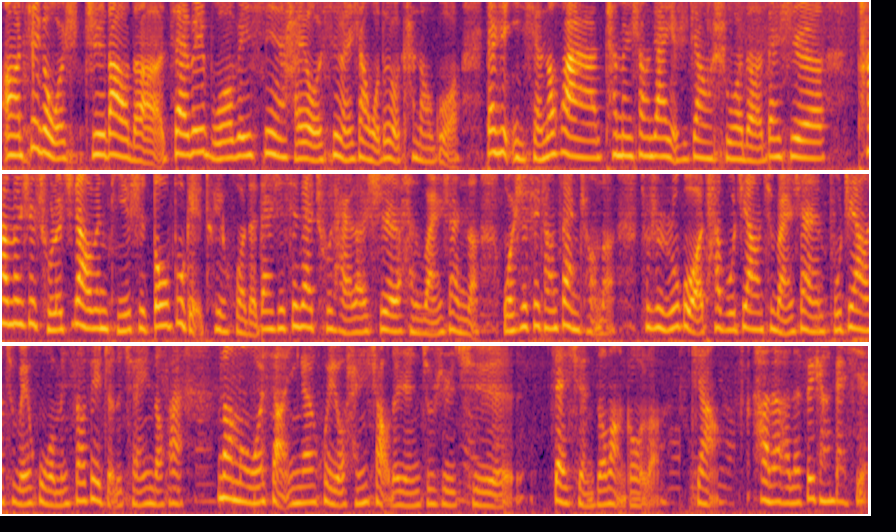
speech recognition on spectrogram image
啊，这个我是知道的，在微博、微信还有新闻上我都有看到过。但是以前的话，他们商家也是这样说的，但是他们是除了质量问题是都不给退货的。但是现在出台了，是很完善的，我是非常赞成的。就是如果他不这样去完善，不这样去维护我们消费者的权益的话，那么我想应该会有很少的人就是去再选择网购了。这样，好的，好的，非常感谢。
